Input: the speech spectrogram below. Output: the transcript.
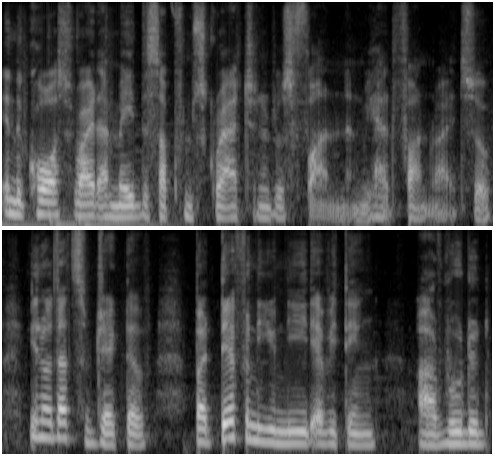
in the course right? I made this up from scratch and it was fun and we had fun right? So you know that's subjective but definitely you need everything uh, routed,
